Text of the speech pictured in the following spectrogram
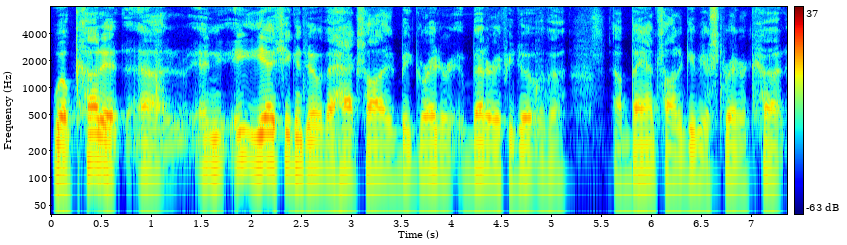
We'll cut it, uh, and yes, you can do it with a hacksaw. It'd be greater, better if you do it with a, a bandsaw to give you a straighter cut.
